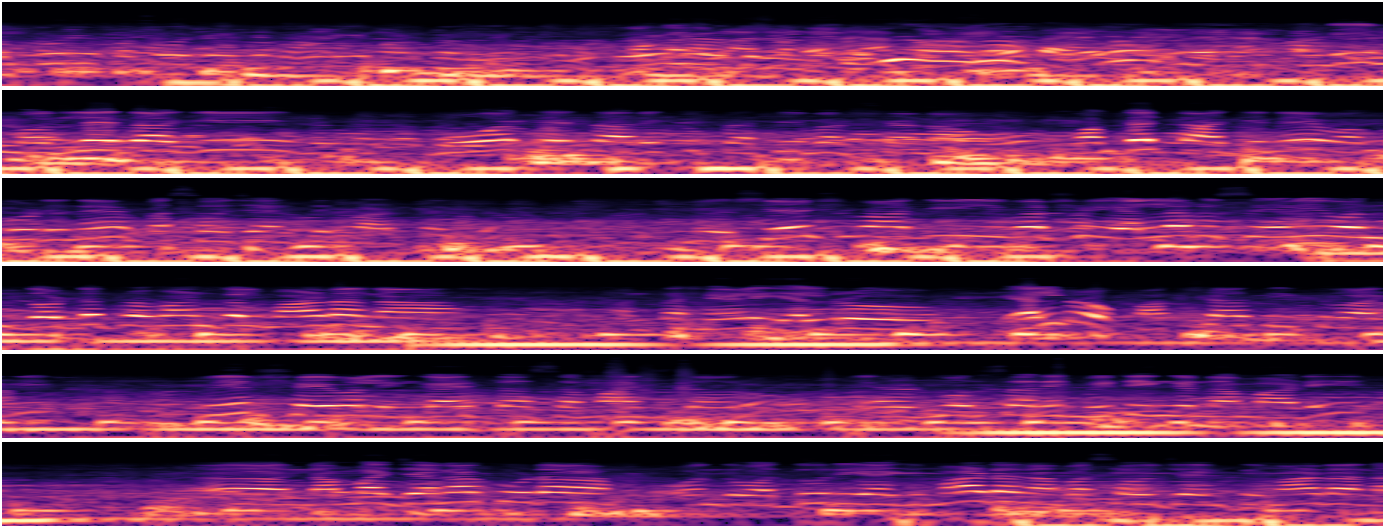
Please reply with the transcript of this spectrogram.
ಅದ್ದೂರಿ ಬಸವ ಜಯಂತಿ ಮೆರವಣಿಗೆ ನೋಡಿ, ಮೊದಲೇದಾಗಿ ಮೂವತ್ತನೇ ತಾರೀಕು ಪ್ರತಿ ವರ್ಷ ನಾವು ಒಗ್ಗಟ್ಟಾಗಿನೇ, ಒಗ್ಗೂಡಿನೇ ಬಸವ ಜಯಂತಿ ಮಾಡ್ತಾಯಿದ್ವಿ ವಿಶೇಷವಾಗಿ ಈ ವರ್ಷ ಎಲ್ಲರೂ ಸೇರಿ ಒಂದು ದೊಡ್ಡ ಪ್ರಮಾಣದಲ್ಲಿ ಮಾಡೋಣ ಅಂತ ಹೇಳಿ ಎಲ್ಲರೂ ಎಲ್ಲರೂ ಪಕ್ಷಾತೀತವಾಗಿ ವೀರಶೈವ ಲಿಂಗಾಯತ ಸಮಾಜದವರು ಎರಡು ಮೂರು ಸಾರಿ ಮೀಟಿಂಗನ್ನು ಮಾಡಿ ನಮ್ಮ ಜನ ಕೂಡ ಒಂದು ಅದ್ದೂರಿಯಾಗಿ ಮಾಡೋಣ, ಬಸವ ಜಯಂತಿ ಮಾಡೋಣ.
